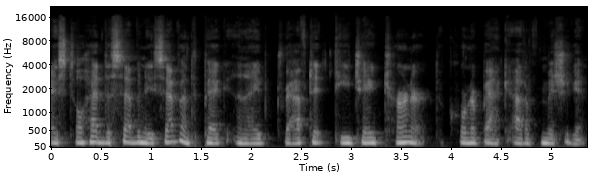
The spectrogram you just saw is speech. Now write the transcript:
I still had the 77th pick, and I drafted DJ Turner, the cornerback out of Michigan.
